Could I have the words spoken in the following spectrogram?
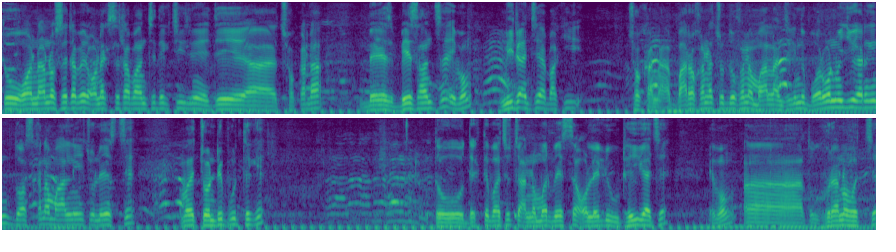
তো অন্যান্য সেট অনেক সেট আনছে, দেখছি যে- ছখানা বেস বেস আনছে এবং মিট আনছে, আর বাকি ছখানা, বারোখানা, চোদ্দোখানা মাল আনছে। কিন্তু বর্মন মিউজিক কিন্তু দশখানা মাল নিয়ে চলে এসছে আমাদের চণ্ডীপুর থেকে। তো দেখতে পাচ্ছ, চার নম্বর বেসটা অলরেডি উঠেই গেছে এবং তো ঘোরানো হচ্ছে।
